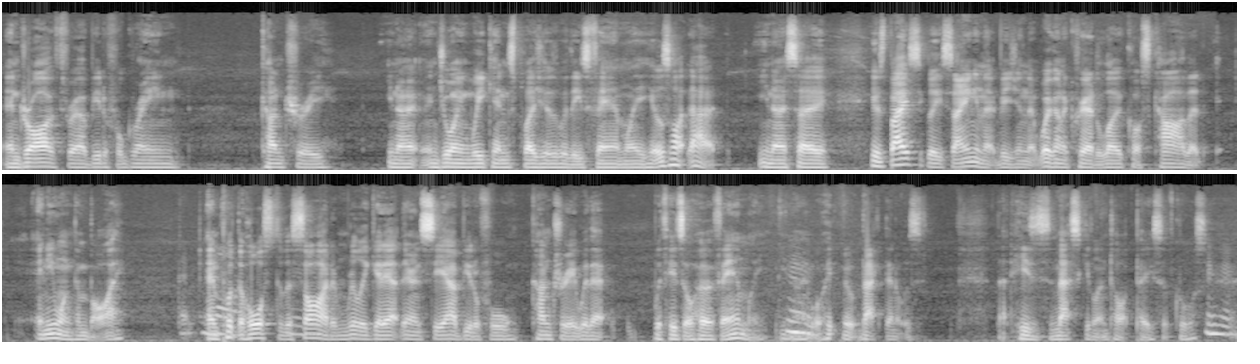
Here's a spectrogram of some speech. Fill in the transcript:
and drive through our beautiful green country you know, enjoying weekends pleasures with his family. It was like that, you know. So he was basically saying in that vision that we're going to create a low cost car that anyone can buy But and put the horse to the side and really get out there and see our beautiful country with that, with his or her family. You know, Mm. well, back then it was that his masculine type piece, of course. Mhm.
